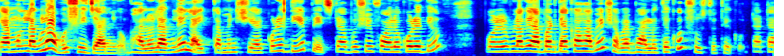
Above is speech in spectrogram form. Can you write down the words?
কেমন লাগল অবশ্যই জানিও। ভালো লাগলে লাইক কমেন্ট শেয়ার করে দিয়ে পেজটা অবশ্যই ফলো করে দিও। পরের ব্লগে আবার দেখা হবে। সবাই ভালো থেকো, সুস্থ থেকো। টাটা।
